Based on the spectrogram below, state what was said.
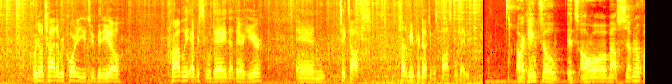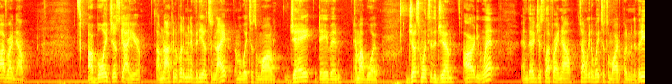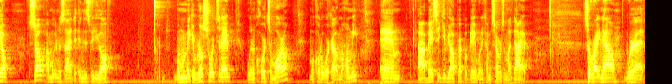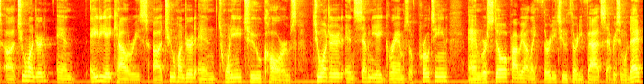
We're gonna try to record a YouTube video probably every single day that they're here and TikToks. Try to be productive as possible, baby. All right, King, so it's all about 7.05 right now. Our boy just got here. I'm not gonna put him in a video tonight. I'm gonna wait till tomorrow. Jay, David, and my boy just went to the gym. I already went, and they just left right now. So I'm gonna wait till tomorrow to put him in the video. So I'm gonna decide to end this video off. I'm gonna make it real short today. We're gonna record tomorrow. I'm gonna record a workout with my homie. And I'll basically give you a prep update when it comes to terms of my diet. So right now we're at uh, 288 calories, uh, 222 carbs, 278 grams of protein, and we're still probably at like 32, 30 fats every single day.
